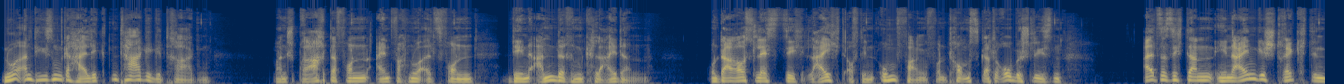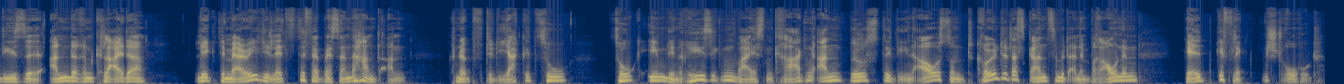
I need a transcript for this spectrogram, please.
nur an diesem geheiligten Tage getragen. Man sprach davon einfach nur als von den anderen Kleidern. Und daraus lässt sich leicht auf den Umfang von Toms Garderobe schließen, als er sich dann hineingestreckt in diese anderen Kleider, legte Mary die letzte verbessernde Hand an, knöpfte die Jacke zu, zog ihm den riesigen weißen Kragen an, bürstete ihn aus und krönte das Ganze mit einem braunen, gelb gefleckten Strohhut.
